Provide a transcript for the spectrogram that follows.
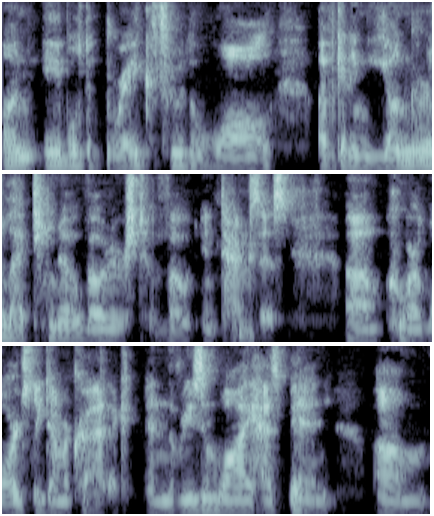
unable to break through the wall of getting younger Latino voters to vote in hmm. Texas, um, who are largely Democratic. And the reason why has been um,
